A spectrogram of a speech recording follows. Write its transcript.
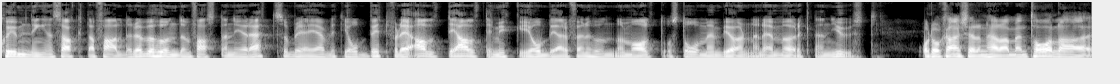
skymningen sakta faller över hunden fast den gör rätt så blir det jävligt jobbigt. För det är alltid, alltid mycket jobbigare för en hund normalt att stå med en björn när det är mörkt än ljust. Och då kanske den här mentala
